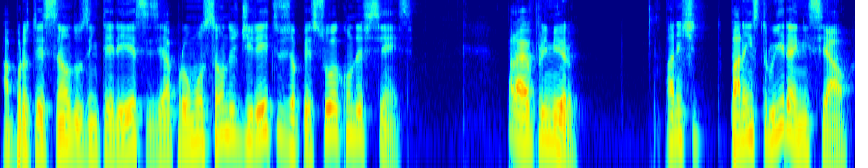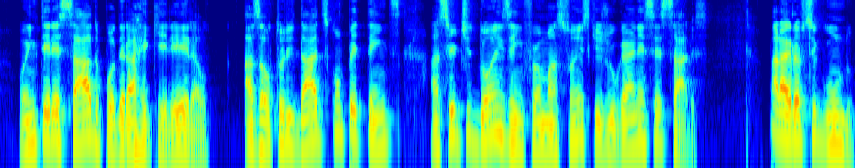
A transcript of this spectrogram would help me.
a proteção dos interesses e a promoção dos direitos da pessoa com deficiência. Parágrafo 1. Para, para instruir a inicial, o interessado poderá requerer às autoridades competentes as certidões e informações que julgar necessárias. Parágrafo 2.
